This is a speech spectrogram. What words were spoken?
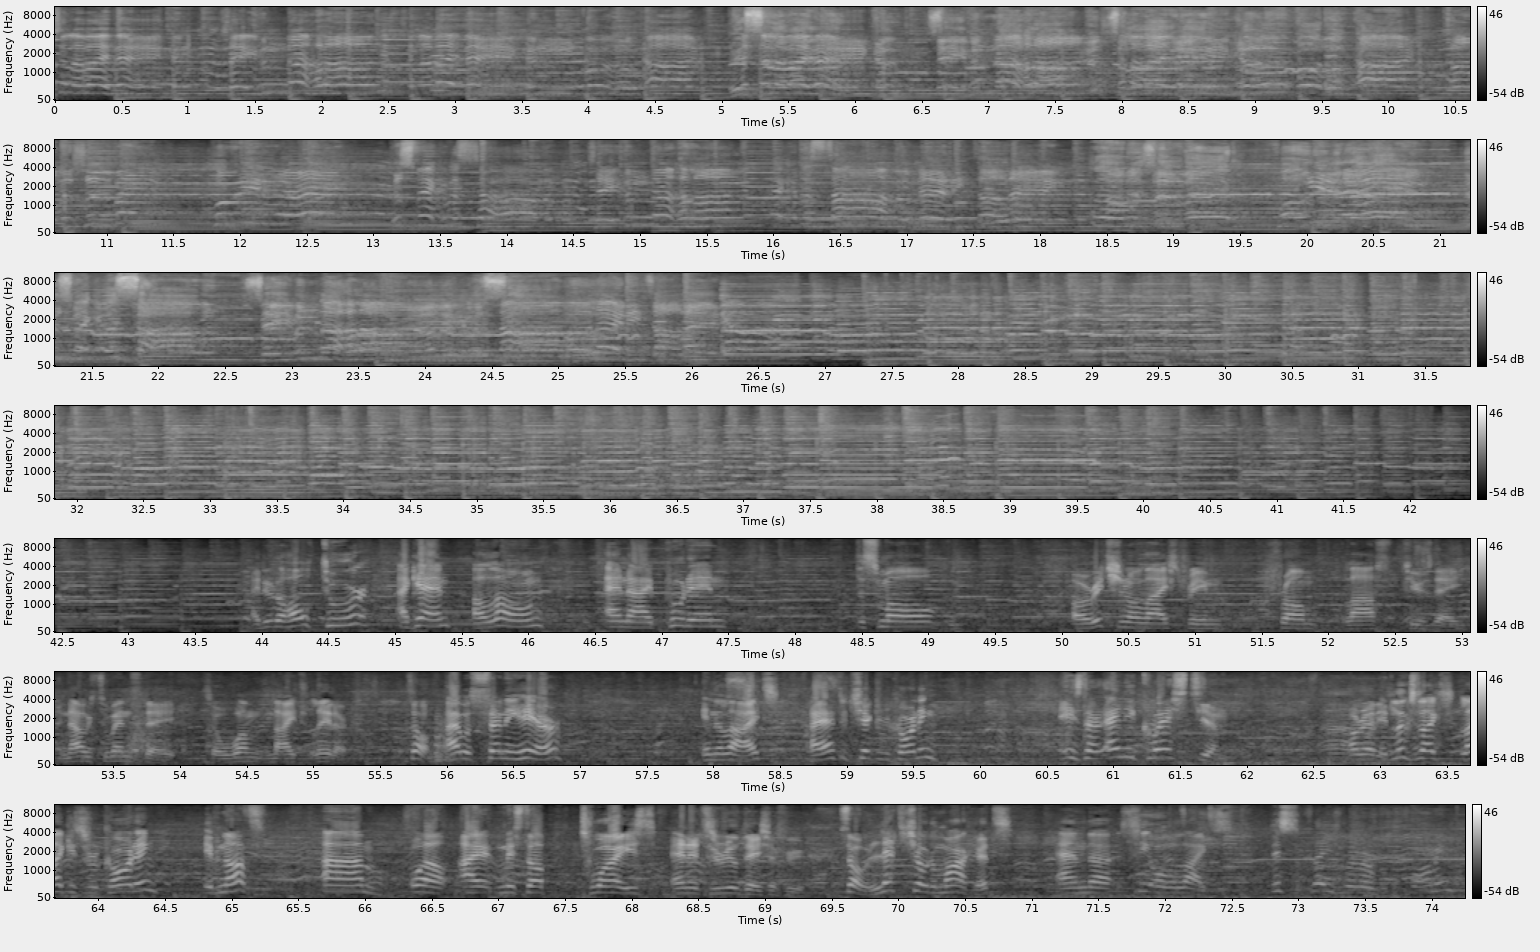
Zullen wij werken. Zeven dagen lang. Zullen wij werken voor elkaar. Eerst zullen wij werken. Zeven dagen lang. Zullen wij werken do the whole tour again alone and I put in the small original live stream from last Tuesday. And now it's Wednesday so one night later. So I was standing here in the lights. I have to check the recording. Is there any question? Already. It looks like like it's recording. If not um, well I messed up twice and it's a real deja vu. So let's show the market and uh, see all the lights. This is the place where we're performing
